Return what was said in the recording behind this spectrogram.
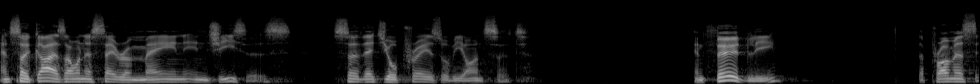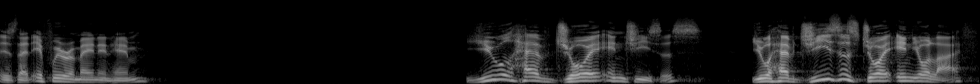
And so, guys, I want to say, remain in Jesus so that your prayers will be answered. And thirdly, The promise is that if we remain in Him, you will have joy in Jesus, you will have Jesus' joy in your life,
